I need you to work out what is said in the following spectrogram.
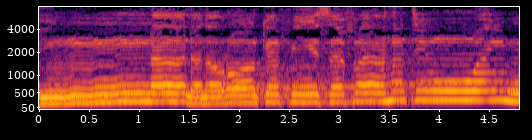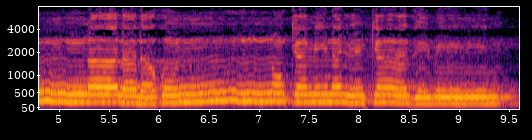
إنا لنراك في سفاهة وإنا لنظنك من الكاذبين.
